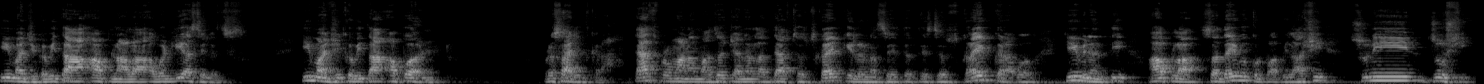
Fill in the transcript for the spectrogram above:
ही माझी कविता आपणाला आवडली असेलच. ही माझी कविता आपण प्रसारित करा. त्याचप्रमाणे माझं चॅनल अद्याप सबस्क्राईब केलं नसेल तर ते सबस्क्राईब करावं. ही विनंती आपला सदैव कृपाभिलाषी सुनील जोशी.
